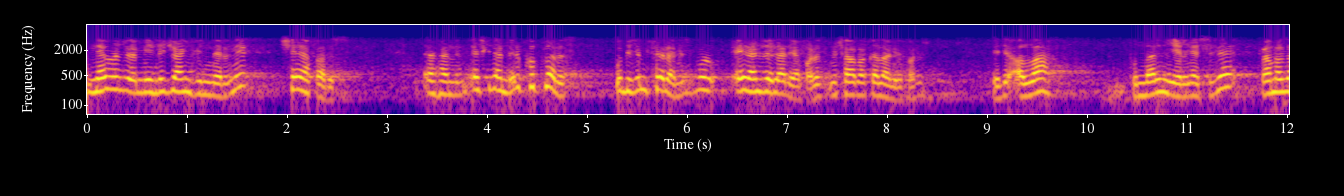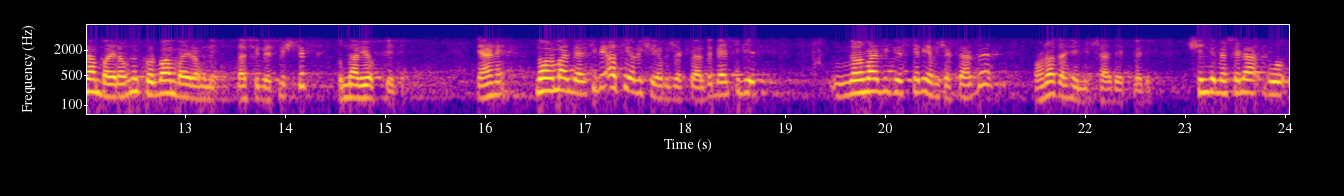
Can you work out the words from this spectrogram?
Nevruz ve Mihlican günlerini şey yaparız. Efendim eskiden beri kutlarız. Bu bizim töremiz. Bu eğlenceler yaparız, müsabakalar yaparız. Dedi Allah bunların yerine size Ramazan bayramını, kurban bayramını nasip etmiştir. Bunlar yok dedi. Yani normal belki bir at yarışı yapacaklardı. Belki bir normal bir gösteri yapacaklardı. Ona dahi müsaade etmedi. Şimdi mesela bu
